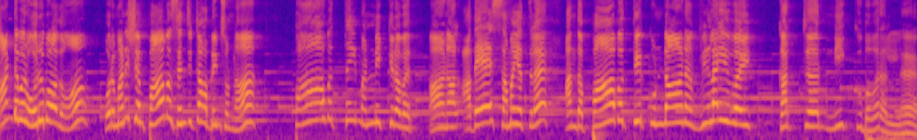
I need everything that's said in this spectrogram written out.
ஆண்டவர் ஒருபோதும் ஒரு மனுஷன் பாவம் செஞ்சிட்டான் அப்படின்னு சொன்னா பாவத்தை மன்னிக்கிறவர். ஆனால் அதே சமயத்துல அந்த பாவத்திற்குண்டான விளைவை கர்த்தர் நீக்குபவர் அல்ல.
